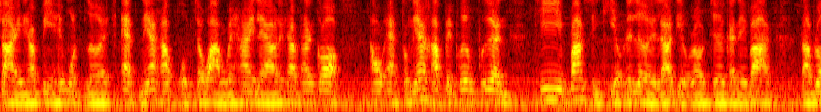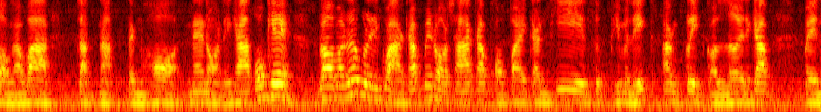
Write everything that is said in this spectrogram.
ใจนะครับมีให้หมดเลยแอดเนี้ยครับผมจะวางไว้ให้แล้วนะครับท่านก็เอาแอดตรงเนี้ยครับไปเพิ่มเพื่อนที่บ้านสีเขียวได้เลยแล้ว เดี๋ยวเราเจอกันในบ้านรับรองครับว่าจัดหนักเต็มข้อแน่นอนนะครับ โอเค เรามาเริ่มเลยดีกว่าครับ ไม่รอช้าครับ ขอไปกันที่ศึกพรีเมียร์ลีกอังกฤษก่อนเลยนะครับ เป็น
